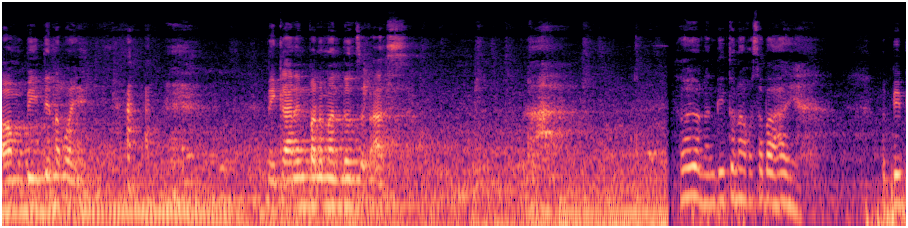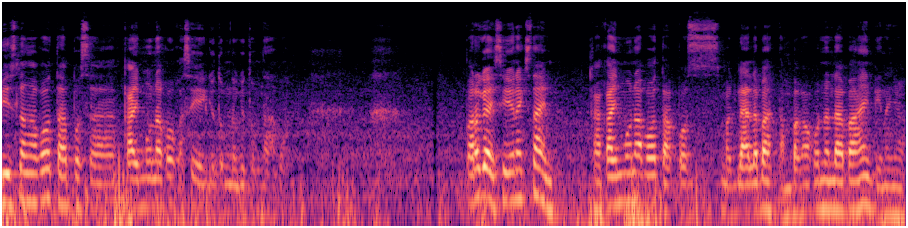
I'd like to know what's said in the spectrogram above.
Baka mabitin ako eh. May kanin pa naman doon sa taas. So yun, nandito na ako sa bahay. Magbibis lang ako tapos ah, kain muna ako kasi gutom na gutom na ako. Para guys, see you next time. Kakain muna ako tapos maglalaba. Tambang ako ng labahin, tingnan nyo.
